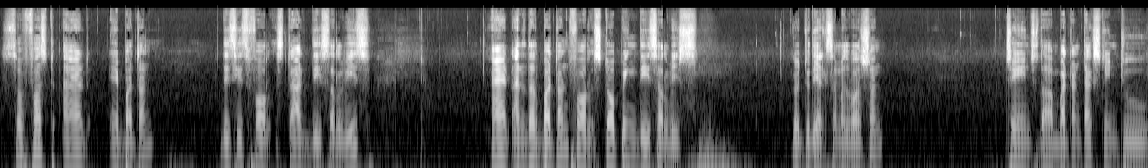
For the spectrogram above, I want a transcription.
So first add a button. This is for start the service. Add another button for stopping the service. Go to the XML version. Change the button text into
